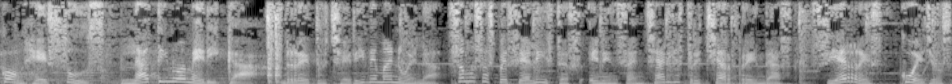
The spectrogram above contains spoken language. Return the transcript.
con Jesús, Latinoamérica. Retucherí de Manuela. Somos especialistas en ensanchar y estrechar prendas, cierres, cuellos,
